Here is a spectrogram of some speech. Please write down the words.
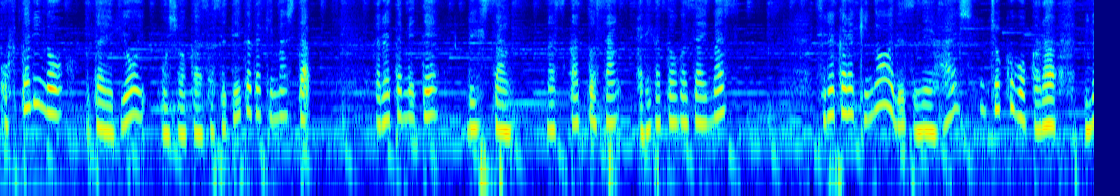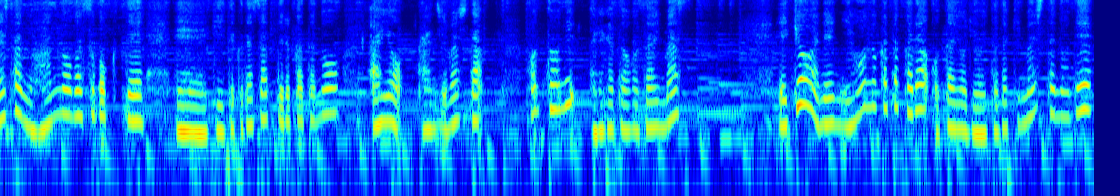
お二人のお便りをご紹介させていただきました。改めて、レヒさん、マスカットさん、ありがとうございます。それから昨日はですね、配信直後から皆さんの反応がすごくて、えー、聞いてくださってる方の愛を感じました。本当にありがとうございます。え今日はね、日本の方からお便りをいただきましたので、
